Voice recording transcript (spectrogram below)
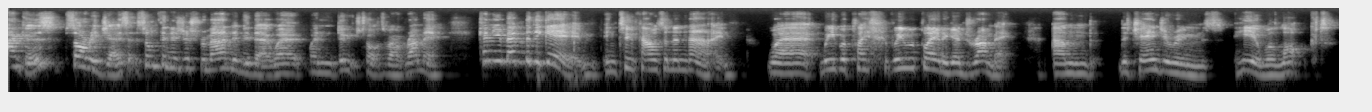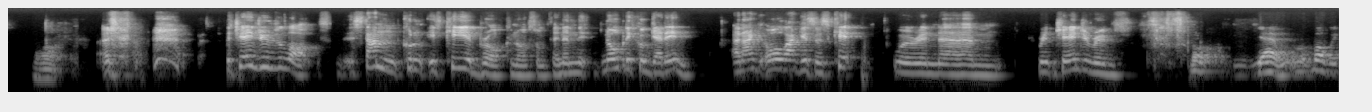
Aggers, sorry, Jez, something has just reminded me there where when Dukes talked about Rami. Can you remember the game in 2009 where we were playing we were playing against Rami and the changing rooms here were locked. the change rooms were locked. Stan couldn't, his key had broken or something, and nobody could get in. And I, all Aggis's kit were in, um, were in changing rooms. well, yeah, well, we,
